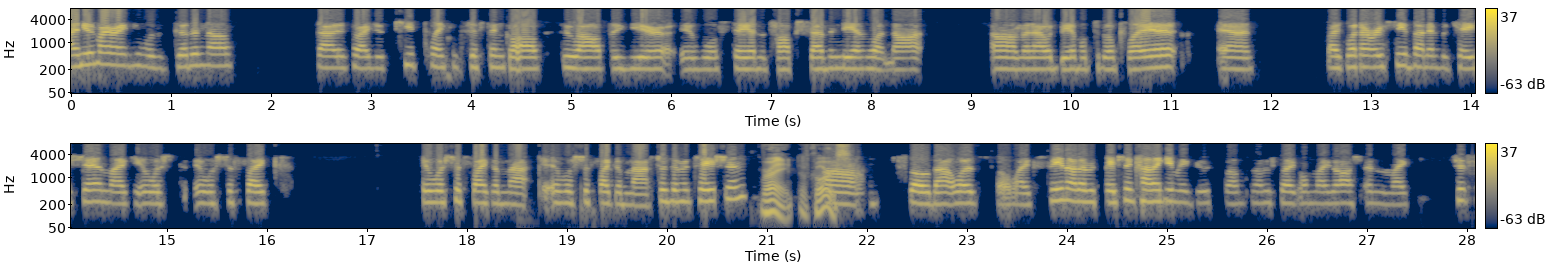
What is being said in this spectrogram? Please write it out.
I knew my ranking was good enough that if I just keep playing consistent golf throughout the year, it will stay in the top 70 and whatnot. Um, and I would be able to go play it. And like when I received that invitation, like it was, it was just like, it was just like a ma- it was just like a master's invitation. Right, of course. Um, so that was so like seeing that invitation kind of gave me goosebumps. I was like, oh my gosh, and like just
